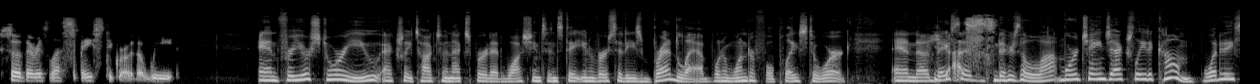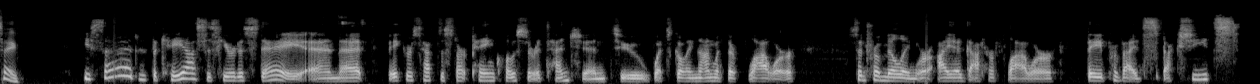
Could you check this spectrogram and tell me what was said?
so there is less space to grow the wheat. And for your story, you actually talked to an expert at Washington State University's Bread Lab. What a wonderful place to work. And uh, they yes. said there's a lot more change actually to come. What did he say? He said the chaos is here to stay and that bakers have to start paying closer attention to what's going on with their flour. Central Milling, where Aya got her flour, they provide spec sheets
